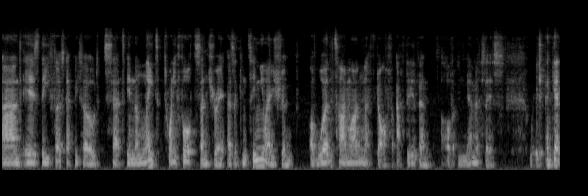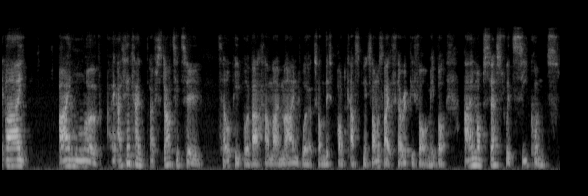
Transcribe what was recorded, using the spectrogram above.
and is the first episode set in the late 24th century as a continuation of where the timeline left off after the event of Nemesis, which again I I love. I, I think I, I've started to tell people about how my mind works on this podcast, and it's almost like therapy for me. But I'm obsessed with sequence.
